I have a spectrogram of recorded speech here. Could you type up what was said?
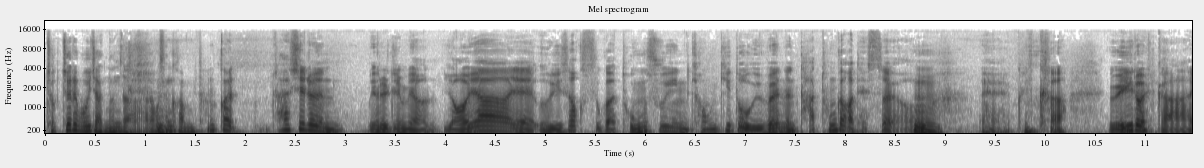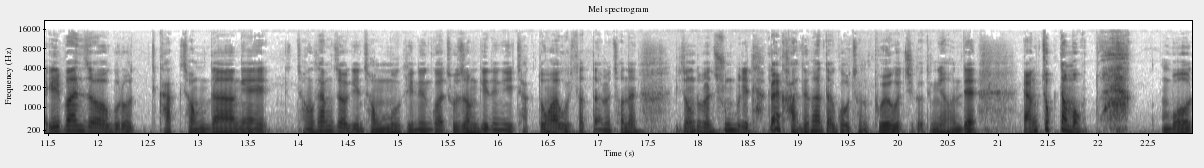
적절해 보이지 않는다라고 음. 생각합니다. 그러니까 사실은 예를 들면 여야의 의석수가 동수인 경기도 의회는 다 통과가 됐어요. 음. 네, 그러니까 왜 이럴까? 일반적으로 각 정당의 정상적인 정무 기능과 조정 기능이 작동하고 있었다면 저는 이 정도면 충분히 타결 가능하다고 저는 보여지거든요. 근데 양쪽 다뭐확 뭐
